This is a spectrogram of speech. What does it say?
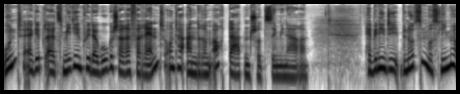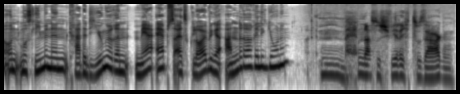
und er gibt als medienpädagogischer Referent unter anderem auch Datenschutzseminare. Herr Biniji, benutzen Muslime und Musliminnen, gerade die Jüngeren, mehr Apps als Gläubige anderer Religionen? Hm, das ist schwierig zu sagen.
